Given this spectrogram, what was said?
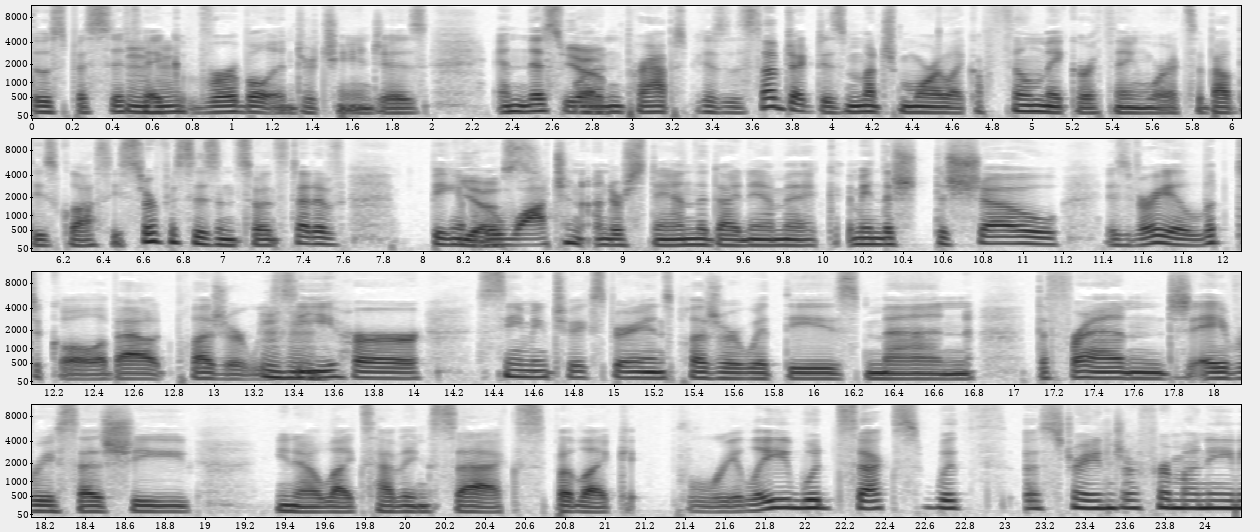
those specific Mhm. verbal interchanges. And this Yeah. one, perhaps because of the subject, is much more like a filmmaker thing where it's about these glossy surfaces. And so instead of being able Yes. to watch and understand the dynamic, I mean, the, sh- the show is very elliptical about pleasure. We Mhm. see her seeming to experience pleasure with these men. The friend, Avery, says she, you know, likes having sex, but like, really, would sex with a stranger for money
